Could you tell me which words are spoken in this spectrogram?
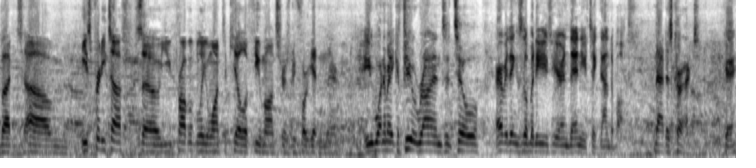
But um, he's pretty tough, so you probably want to kill a few monsters before getting there. You want to make a few runs until everything's a little bit easier, and then you take down the boss. That is correct. Okay.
